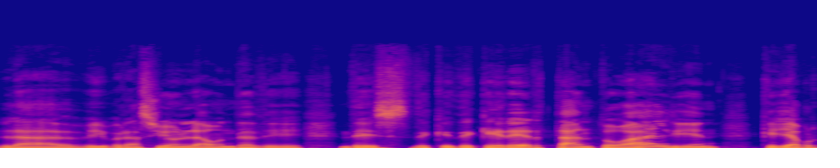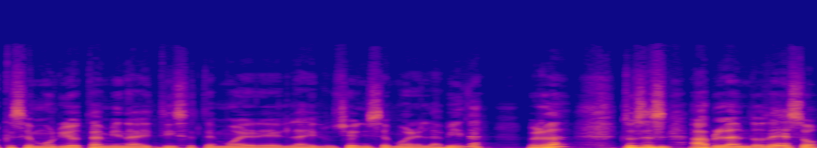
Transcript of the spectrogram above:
la vibración, la onda de, de, de, querer tanto a alguien que ya porque se murió también a ti se te muere la ilusión y se muere la vida. ¿Verdad? Entonces, hablando de eso,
